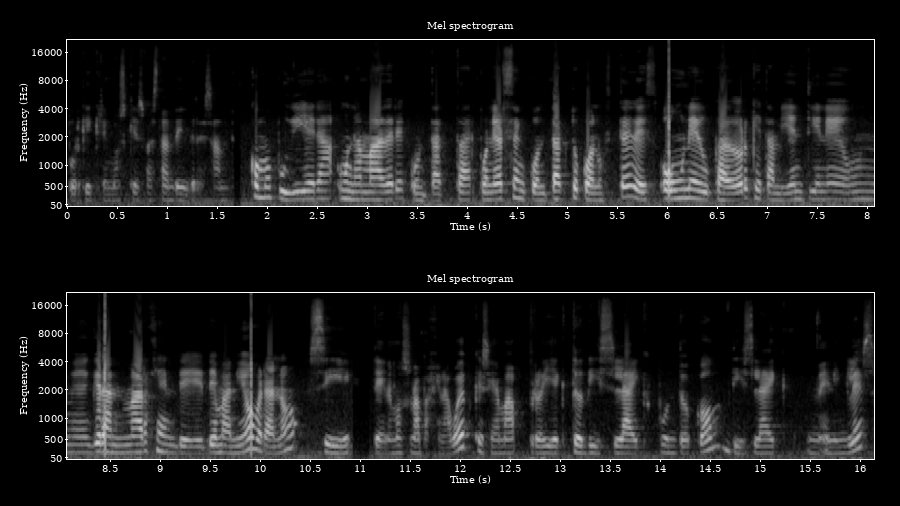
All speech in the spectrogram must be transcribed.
porque creemos que es bastante interesante. ¿Cómo pudiera una madre contactar, ponerse en contacto con ustedes o un educador que también tiene un eh, gran margen de, maniobra, ¿no? Sí, tenemos una página web que se llama proyectodislike.com, dislike en inglés.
